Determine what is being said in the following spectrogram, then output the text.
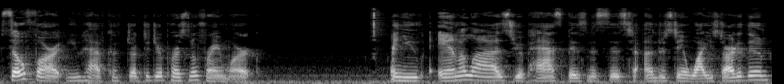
So far, you have constructed your personal framework and you've analyzed your past businesses to understand why you started them,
